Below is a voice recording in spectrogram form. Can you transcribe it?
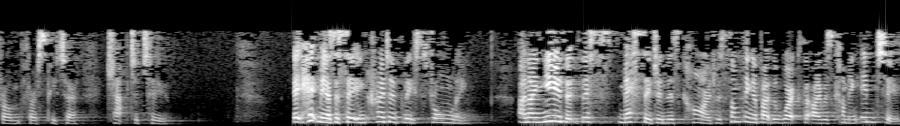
from 1 Peter chapter 2. It hit me, as I say, incredibly strongly. And I knew that this message in this card was something about the work that I was coming into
